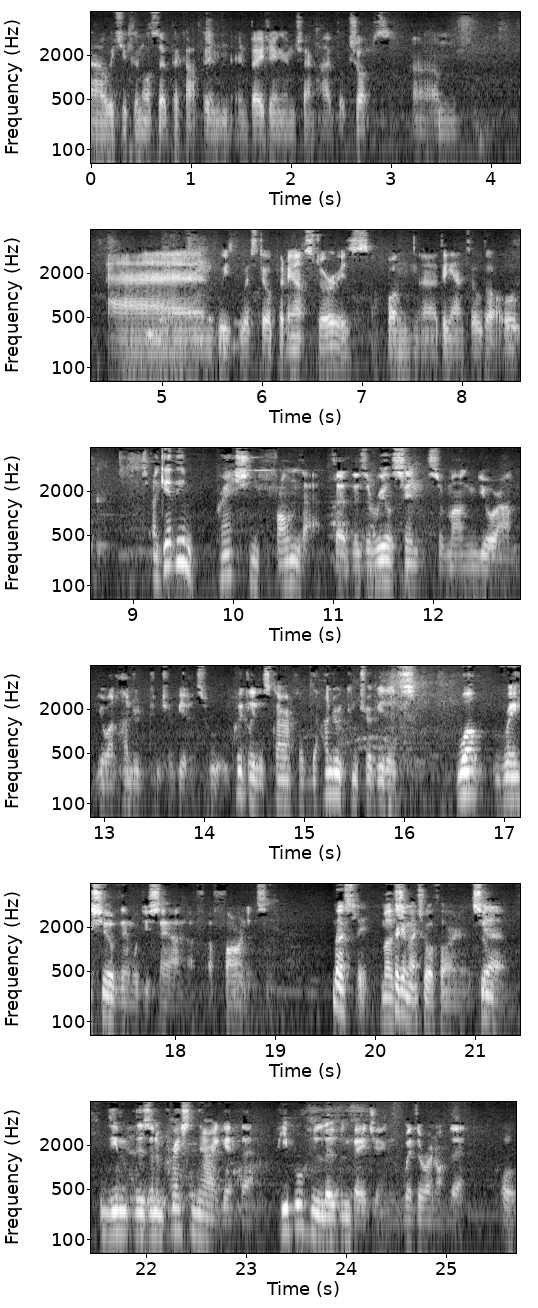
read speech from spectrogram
uh, which you can also pick up in, in Beijing and Shanghai bookshops. Um, and we, we're still putting out stories up on uh, theanthill.org. I get the impression from that that there's a real sense among your um, your 100 contributors. Quickly, let's clarify: the 100 contributors, what ratio of them would you say are, are foreigners? Mostly, Mostly. pretty much all foreigners. So yeah. the, there's an impression there I get that people who live in Beijing, whether or not they're or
